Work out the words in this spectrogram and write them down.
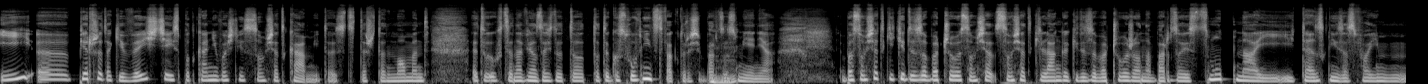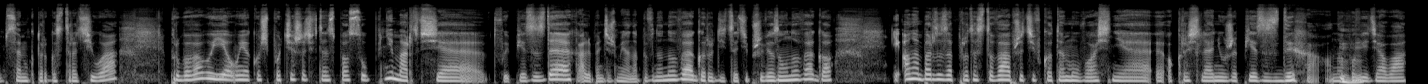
I e, pierwsze takie wyjście i spotkanie właśnie z sąsiadkami. To jest też ten moment, e, tu chcę nawiązać do, do, do tego słownictwa, które się bardzo zmienia. Bo sąsiadki, kiedy zobaczyły, sąsiad, sąsiadki Lange, kiedy zobaczyły, że ona bardzo jest smutna i tęskni za swoim psem, którego straciła, próbowały ją jakoś pocieszyć w ten sposób. Nie martw się, twój pies zdech, ale będziesz miała na pewno nowego, rodzice ci przywiozą nowego. I ona bardzo zaprotestowała przeciwko temu właśnie e, określeniu, że pies zdycha. Ona powiedziała,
